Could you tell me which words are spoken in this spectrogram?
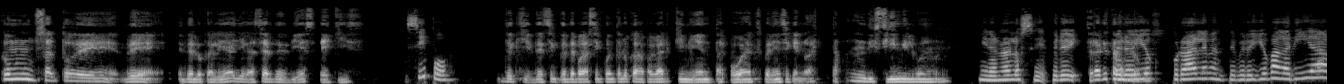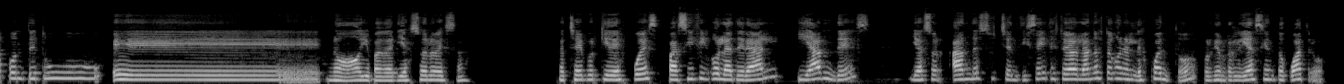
cómo un salto de, de, de localidad llega a ser de 10x? Sí, po. De, de, 50, de pagar 50 lucas a pagar 500 por una experiencia que no es tan disímil, weón. Mira, no lo sé, pero, ¿Será que estamos pero yo probablemente, pero yo pagaría, ponte tú, eh, no, yo pagaría solo esa. ¿Cachai? Porque después Pacífico Lateral y Andes, ya son Andes 86, te estoy hablando esto con el descuento, porque en realidad 104.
